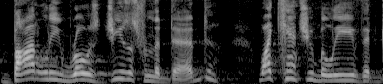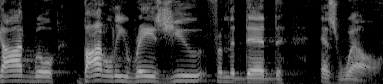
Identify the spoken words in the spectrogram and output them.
bodily rose Jesus from the dead, why can't you believe that God will bodily raise you from the dead as well?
